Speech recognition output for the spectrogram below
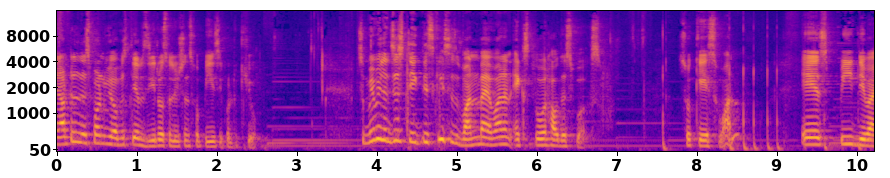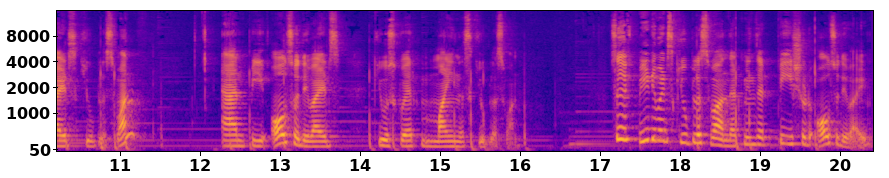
And up to this point, we obviously have zero solutions for p is equal to q. So maybe let's just take these cases one by one and explore how this works. So case 1 is p divides q plus 1 and p also divides q square minus q plus 1. So if p divides q plus 1 that means that p should also divide.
